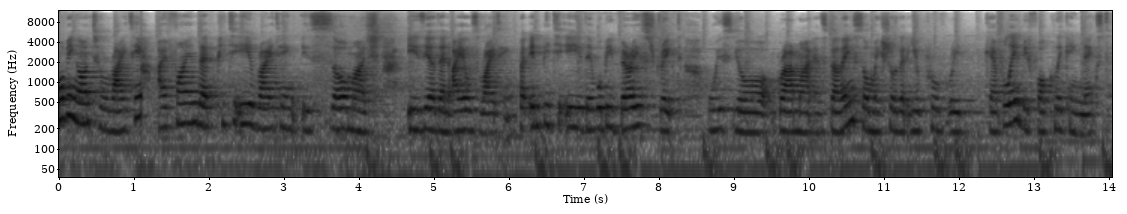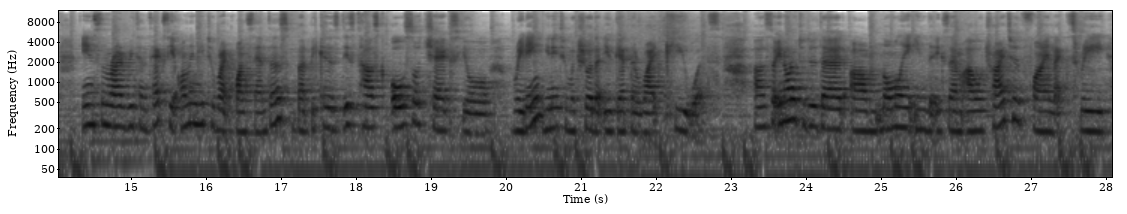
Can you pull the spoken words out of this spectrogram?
Moving on to writing, I find that PTE writing is so much easier than IELTS writing. But in PTE, they will be very strict with your grammar and spelling, so make sure that you proofread carefully before clicking next. In summarized written text, you only need to write one sentence, but because this task also checks your reading, you need to make sure that you get the right keywords. Uh, so in order to do that, um, normally in the exam, I will try to find like three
